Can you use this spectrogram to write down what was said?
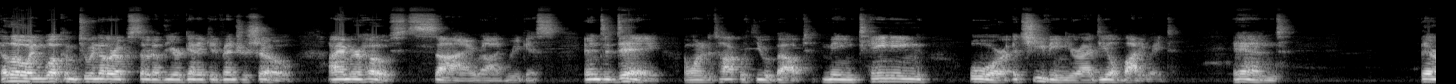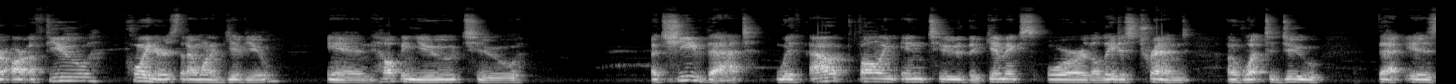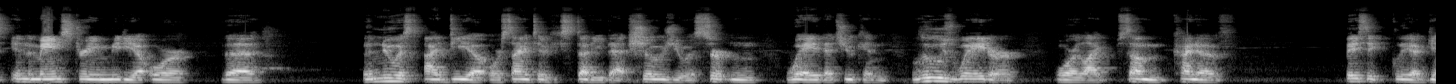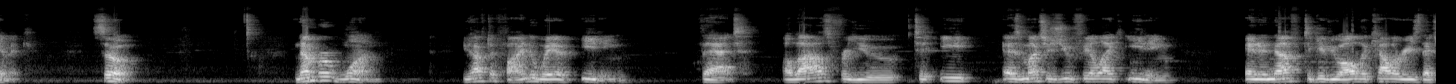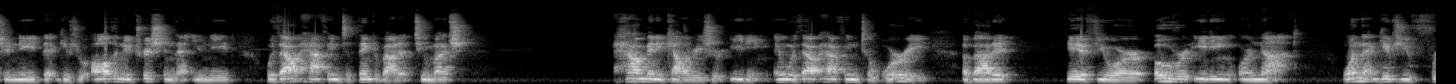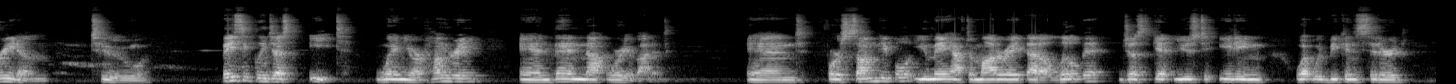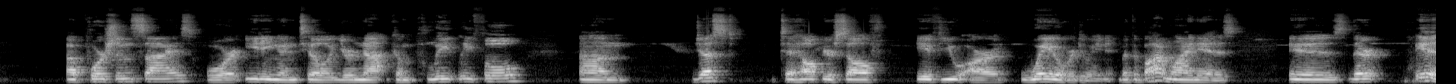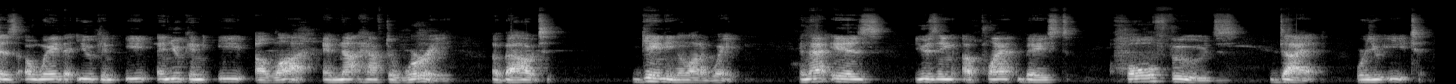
Hello and welcome to another episode of the Organic Adventure Show. I am your host, Cy Rodriguez, and today I wanted to talk with you about maintaining or achieving your ideal body weight. And there are a few pointers that I want to give you in helping you to achieve that without falling into the gimmicks or the latest trend of what to do that is in the mainstream media or the the newest idea or scientific study that shows you a certain way that you can lose weight or or like some kind of basically a gimmick. So, number 1, you have to find a way of eating that allows for you to eat as much as you feel like eating and enough to give you all the calories that you need, that gives you all the nutrition that you need without having to think about it too much how many calories you're eating and without having to worry about it if you're overeating or not. One that gives you freedom to basically just eat when you're hungry and then not worry about it. And for some people, you may have to moderate that a little bit, just get used to eating what would be considered a portion size or eating until you're not completely full, um, just to help yourself if you are way overdoing it. But the bottom line is, is there is a way that you can eat and you can eat a lot and not have to worry about gaining a lot of weight. And that is using a plant-based whole foods diet where you eat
